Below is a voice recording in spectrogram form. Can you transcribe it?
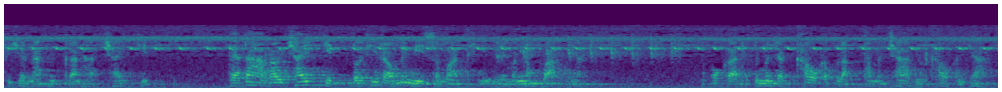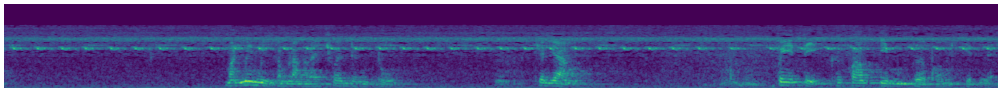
พิจารณาคือการหัดใช้จิต แต่ถ้าหากเราใช้จิตโดยที่เราไม่มีสมาธิเนี่ยมันลำบากนะโอกาสที่มันจะเข้ากับหลักธรรมชาติมันเข้ากันยาก มันไม่มีกำลังอะไรช่วยดึงดูดเช่นอย่างปีติคือความอิ่มเอิบของจิตเนี่ย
